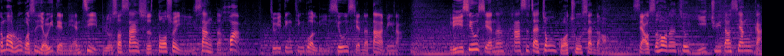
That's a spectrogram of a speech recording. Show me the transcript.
那么如果是有一点年纪，比如说三十多岁以上的话，就一定听过李修贤的大名了。李修贤呢，他是在中国出生的哈，小时候呢就移居到香港。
